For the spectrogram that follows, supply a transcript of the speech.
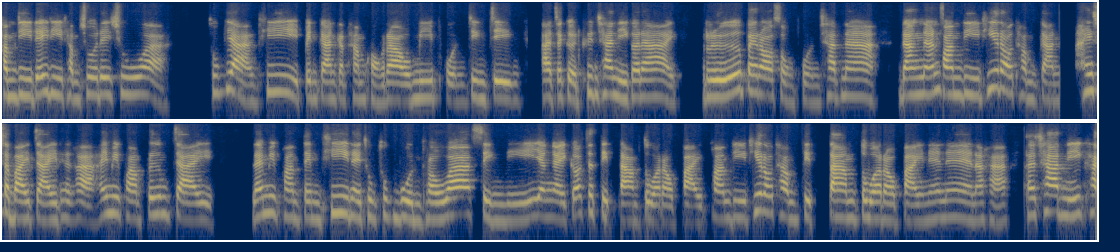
ทำดีได้ดีทำชั่วได้ชั่ว ทุกอย่างที่เป็นการกระทำของเรามีผลจริง ๆ อาจจะเกิดขึ้นชาตินี้ก็ได้ หรือไปรอส่งผลชาติหน้า ดังนั้นความดีที่เราทำกันให้สบายใจเถอะค่ะ ให้มีความปลื้มใจ และมีความเต็มที่ในทุกๆบุญ เพราะว่าสิ่งนี้ยังไงก็จะติดตามตัวเราไป ความดีที่เราทำติดตามตัวเราไปแน่ ๆนะคะ ถ้าชาตินี้ใคร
